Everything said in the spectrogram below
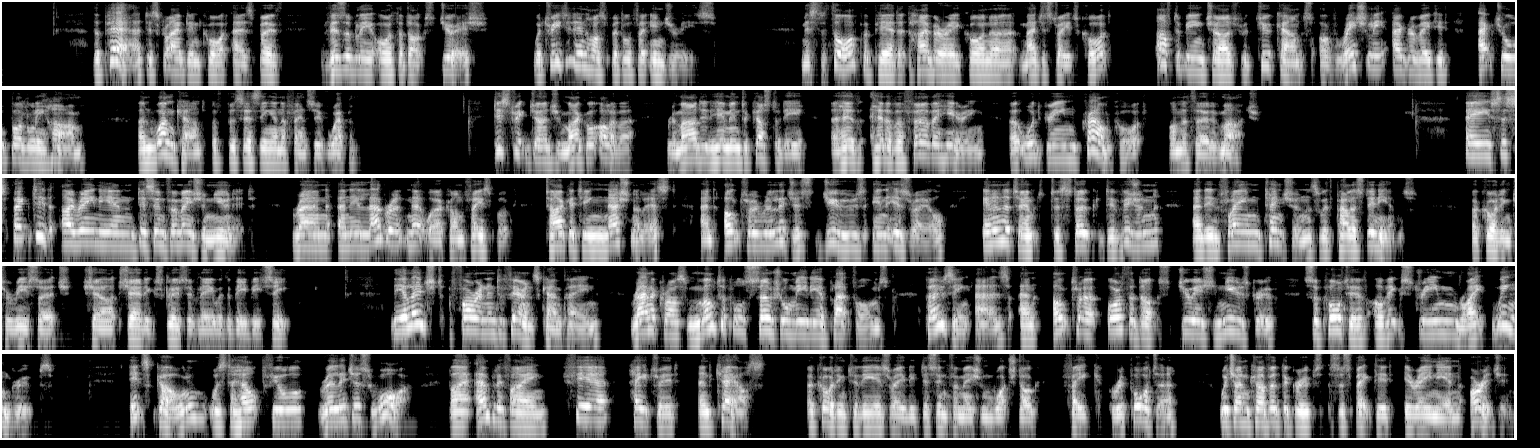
The pair, described in court as both visibly Orthodox Jewish, were treated in hospital for injuries. Mr. Thorpe appeared at Highbury Corner Magistrates Court after being charged with two counts of racially aggravated actual bodily harm and one count of possessing an offensive weapon. District Judge Michael Oliver remanded him into custody Uh, ahead, ahead of a further hearing at Wood Green Crown Court on the 3rd of March. A suspected Iranian disinformation unit ran an elaborate network on Facebook targeting nationalist and ultra religious Jews in Israel in an attempt to stoke division and inflame tensions with Palestinians, according to research shared exclusively with the BBC. The alleged foreign interference campaign ran across multiple social media platforms, posing as an ultra Orthodox Jewish news group supportive of extreme right wing groups. Its goal was to help fuel religious war by amplifying fear, hatred, and chaos, according to the Israeli disinformation watchdog Fake Reporter, which uncovered the group's suspected Iranian origin.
